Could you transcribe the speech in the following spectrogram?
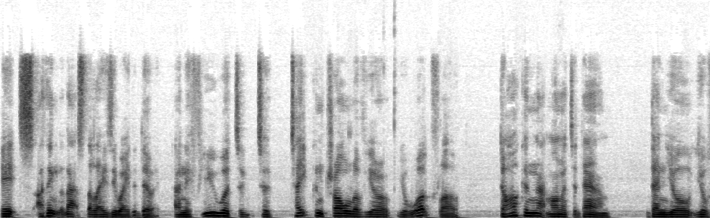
it's, I think that that's the lazy way to do it. And if you were to, to take control of your, your workflow, darken that monitor down, then you'll you'll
